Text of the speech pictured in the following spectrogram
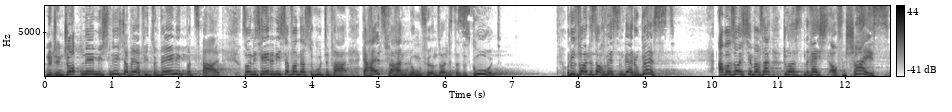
Ne, den Job nehme ich nicht, aber ja viel zu wenig bezahlt. So, und ich rede nicht davon, dass du gute Ver Gehaltsverhandlungen führen solltest. Das ist gut. Und du solltest auch wissen, wer du bist. Aber soll ich dir mal sagen, du hast ein Recht auf einen Scheiß.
